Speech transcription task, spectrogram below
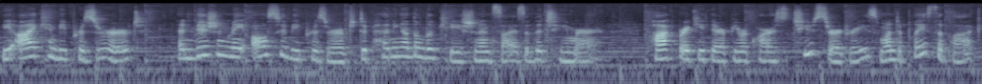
the eye can be preserved, and vision may also be preserved depending on the location and size of the tumor. Plaque brachytherapy requires two surgeries, one to place the plaque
